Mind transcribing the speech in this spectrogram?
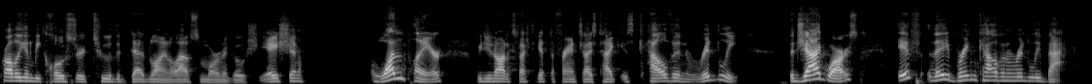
probably going to be closer to the deadline, allow some more negotiation. One player we do not expect to get the franchise tag is Calvin Ridley. The Jaguars, if they bring Calvin Ridley back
